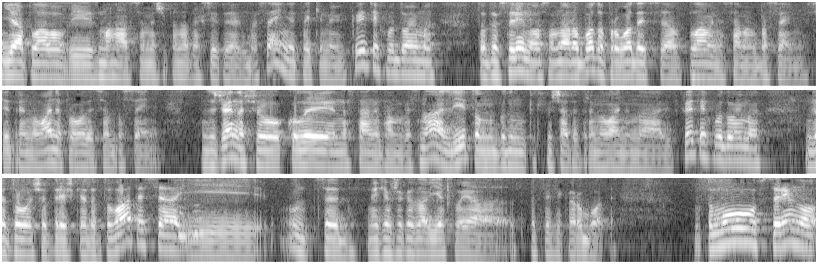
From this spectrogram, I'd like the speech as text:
я плавав і змагався на чемпіонатах світу як в басейні, так і на відкритих водоймах. Тобто все рівно основна робота проводиться в плаванні саме в басейні. Всі тренування проводяться в басейні. Звичайно, що коли настане там весна, літо, ми будемо підключати тренування на відкритих водоймах для того, щоб трішки адаптуватися, і ну, це, як я вже казав, є своя специфіка роботи. Тому все рівно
